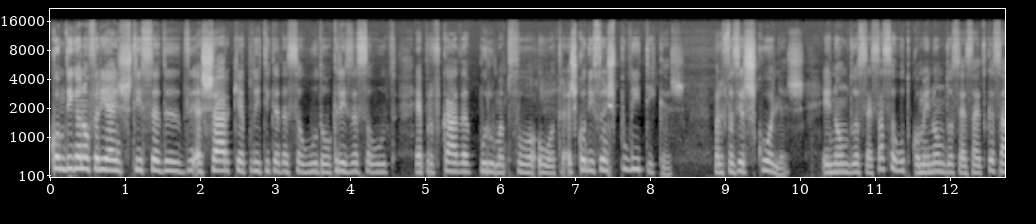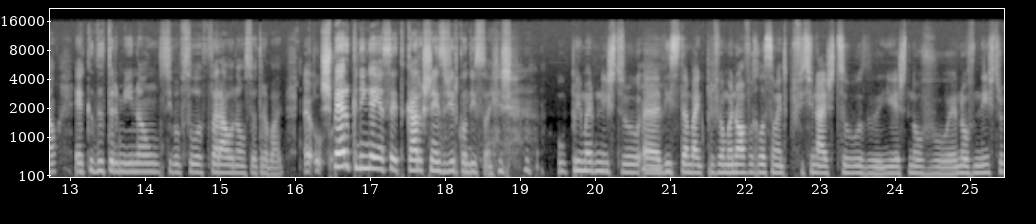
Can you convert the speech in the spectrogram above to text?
Como digo, eu não faria a injustiça de, de, achar que a política da saúde ou a crise da saúde é provocada por uma pessoa ou outra. As condições políticas para fazer escolhas em nome do acesso à saúde, como em nome do acesso à educação, é que determinam se uma pessoa fará ou não o seu trabalho. Uh, Espero que ninguém aceite cargos sem exigir condições. O Primeiro-Ministro uh, disse também que prevê uma nova relação entre profissionais de saúde e este novo, uh, novo Ministro.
